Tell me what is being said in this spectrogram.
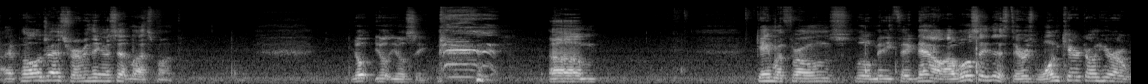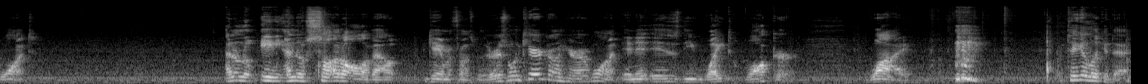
I apologize for everything I said last month. You'll, you'll, you'll see. um, Game of Thrones, little minifig. Now, I will say this. There is one character on here I want. I don't know any, I know saw it all about Game of Thrones, but there is one character on here I want, and it is the White Walker. Why? Take a look at that.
